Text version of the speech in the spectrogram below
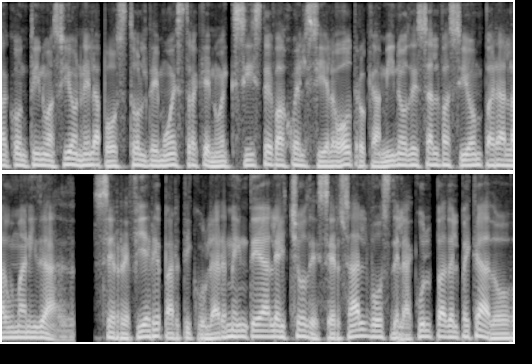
A continuación el apóstol demuestra que no existe bajo el cielo otro camino de salvación para la humanidad. Se refiere particularmente al hecho de ser salvos de la culpa del pecado,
